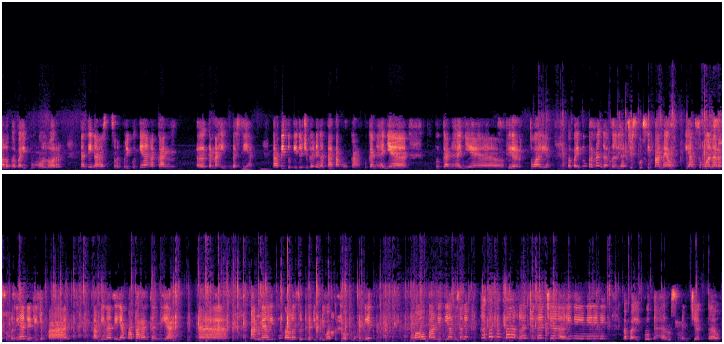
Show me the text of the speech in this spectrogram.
Kalau Bapak Ibu molor, nanti narasumber berikutnya akan uh, kena imbasnya. Tapi begitu juga dengan tatap muka, bukan hanya bukan hanya virtual ya. Bapak Ibu pernah nggak melihat diskusi panel yang semua narasumbernya ada di depan, tapi nanti yang paparan gantian. Nah, panel itu kalau sudah diberi waktu 20 menit, mau panitia misalnya nggak apa-apa pak lanjut aja ini ini ini bapak ibu harus menjaga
